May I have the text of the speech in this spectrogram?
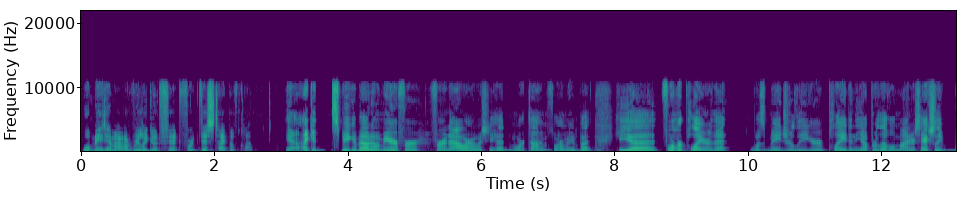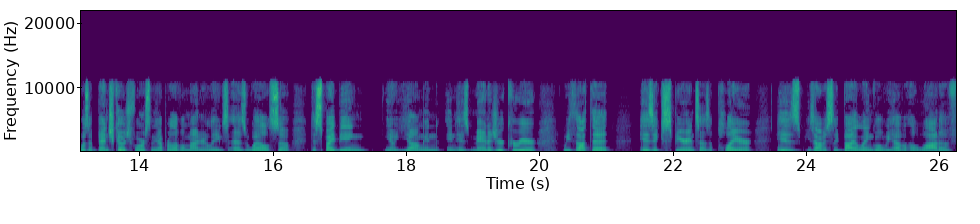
What made him a, a, really good fit for this type of club? Yeah, I could speak about Omir for, for an hour. I wish he had more time for me, but he uh, former player that was major leaguer, played in the upper level minors. He actually was a bench coach for us in the upper level minor leagues as well. So, despite being you know young in in his manager career, we thought that his experience as a player, his he's obviously bilingual. We have a lot of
